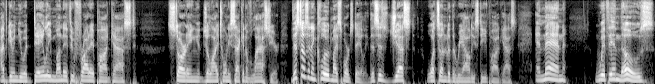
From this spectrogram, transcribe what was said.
I've given you a daily Monday through Friday podcast starting July 22nd of last year. This doesn't include my sports daily. This is just what's under the Reality Steve podcast. And then within those,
